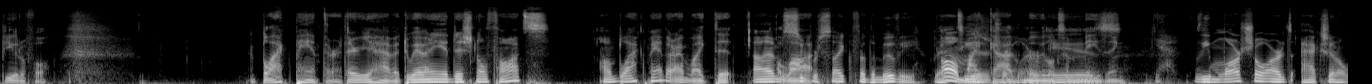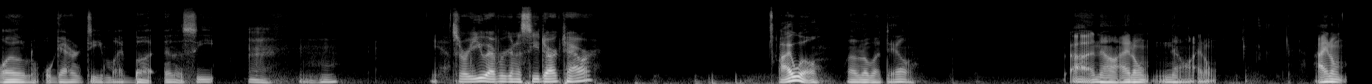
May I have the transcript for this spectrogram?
beautiful. Black Panther. There you have it. Do we have any additional thoughts on Black Panther? I liked it. I'm A lot. super psyched for the movie. That oh my god, the movie looks is- amazing. Yeah. The martial arts action alone will guarantee my butt in a seat. Mm. Mm-hmm. So, are you ever going to see Dark Tower? I will. I don't know about Dale. Uh, no, I don't. No, I don't. I don't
